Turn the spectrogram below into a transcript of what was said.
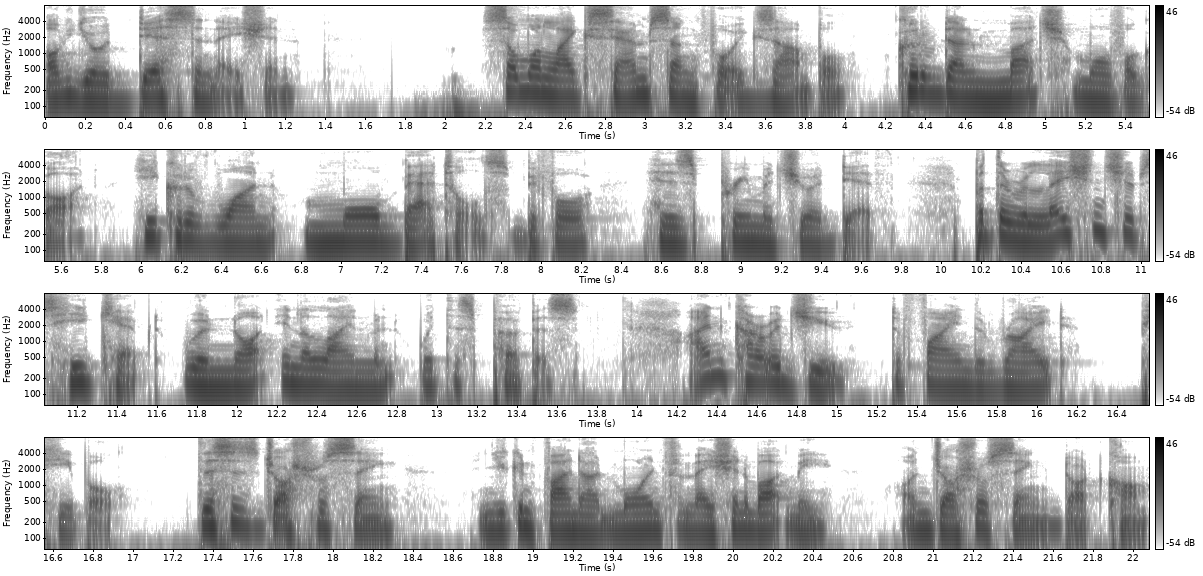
of your destination. Someone like Samson, for example, could have done much more for God. He could have won more battles before his premature death. But the relationships he kept were not in alignment with this purpose. I encourage you to find the right people. This is Joshua Singh, and you can find out more information about me on joshuasingh.com.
